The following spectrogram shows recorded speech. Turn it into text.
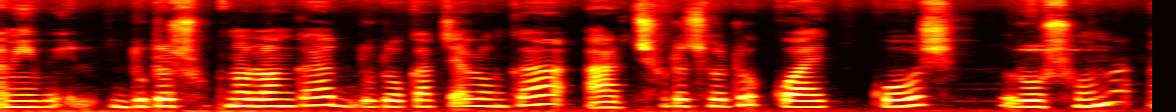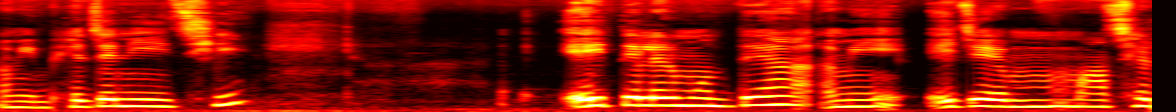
আমি দুটো শুকনো লঙ্কা, দুটো কাঁচা লঙ্কা আর ছোট ছোট কয়েক কোষ রসুন আমি ভেজে নিয়েছি। এই তেলের মধ্যে আমি এই যে মাছের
